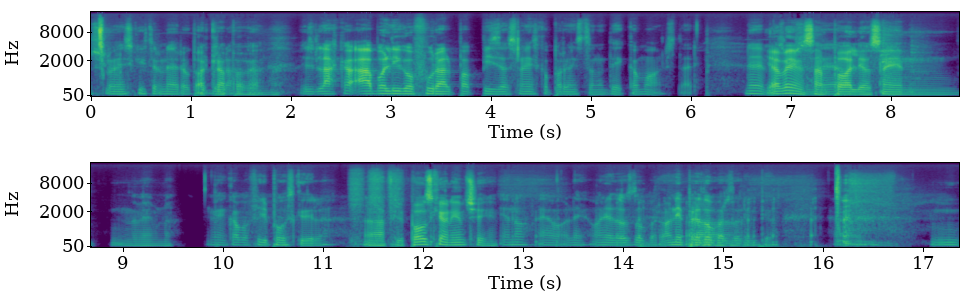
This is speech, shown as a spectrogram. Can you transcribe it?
slovenskih trenerjev. pa pa lahko- vem. no. Abo ligo fural, pa pisa slovensko prvenstvo na DKM, stari. Ne Ja, jaz vem, sam je- pol je vse en, ne vem. No. Ne vem, kaj pa Filipovski dela. A, Filipovski v Nemčiji. Ja, no, evo, le, on je dosti dober, on je predober za Olimpijo. Mm,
